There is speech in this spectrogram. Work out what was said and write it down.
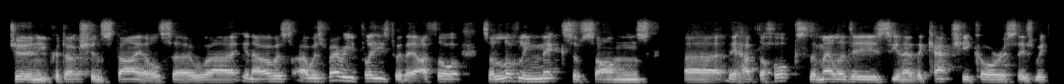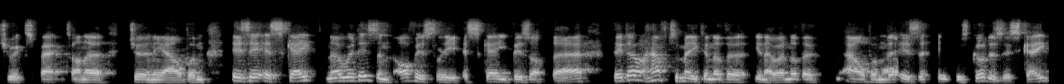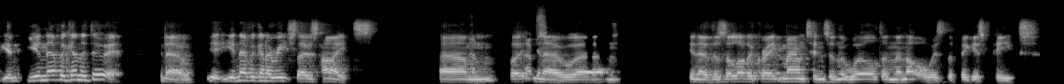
Journey production style. So uh, you know, I was I was very pleased with it. I thought it's a lovely mix of songs. Uh, they have the hooks, the melodies, you know, the catchy choruses which you expect on a Journey album. Is it Escape? No, it isn't. Obviously, Escape is up there. They don't have to make another, you know, another album that is as good as Escape. You're, you're never going to do it. You know, you're never going to reach those heights. Um, but you know, um, you know, there's a lot of great mountains in the world, and they're not always the biggest peaks.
